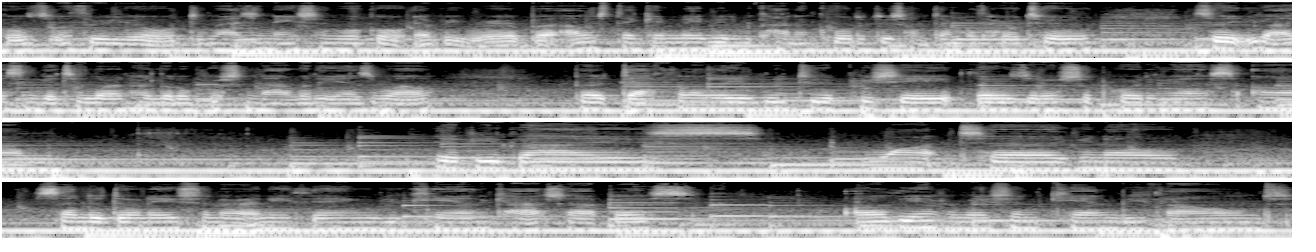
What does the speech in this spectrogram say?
goes a three year old imagination will go everywhere. But I was thinking maybe it'd be kind of cool to do something with her too, so that you guys can get to learn her little personality as well. But definitely, we do appreciate those that are supporting us. Um, if you guys want to, you know, send a donation or anything, you can cash app us. All the information can be found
